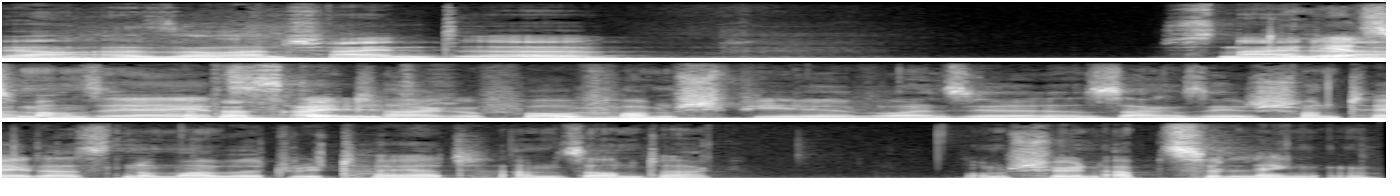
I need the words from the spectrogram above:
Ja, also anscheinend äh, Snyder. Und jetzt machen sie ja jetzt das drei Geld. Tage vor Ja. vom Spiel, wollen sie, sagen sie, schon Taylors Nummer wird retired am Sonntag, um schön abzulenken.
